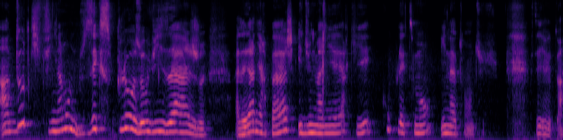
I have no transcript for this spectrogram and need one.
un doute qui finalement nous explose au visage à la dernière page et d'une manière qui est complètement inattendue. Ben, en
